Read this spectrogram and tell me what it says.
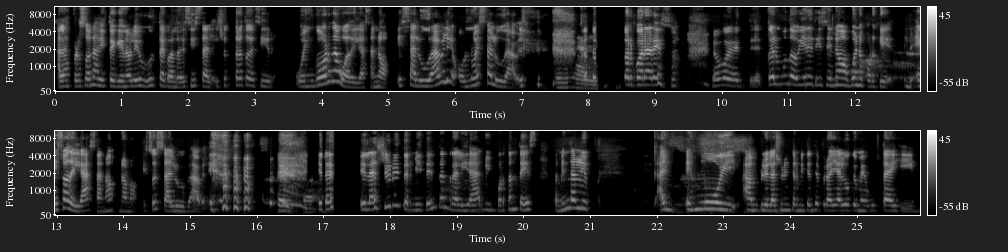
a las personas, viste, que no les gusta cuando decís, yo trato de decir, o engorda o adelgaza, no, ¿es saludable o no es saludable? incorporar eso, ¿no? Porque todo el mundo viene y te dice, no, bueno, porque eso adelgaza, ¿no? No, no, eso es saludable. el, el, ayuno intermitente en realidad lo importante es también darle, hay, es muy amplio el ayuno intermitente, pero hay algo que me gusta y,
